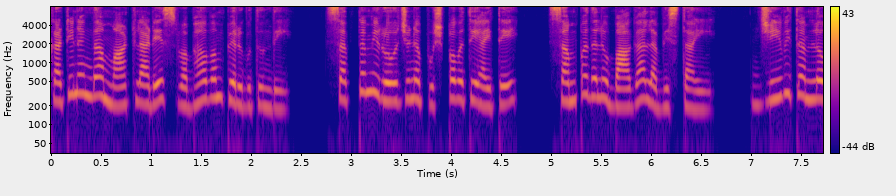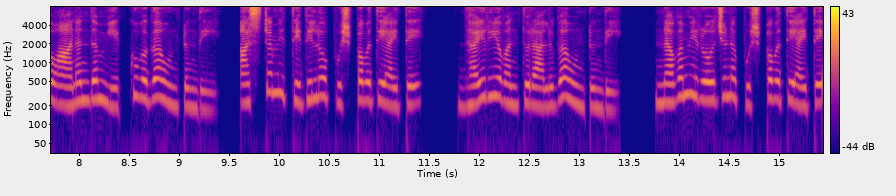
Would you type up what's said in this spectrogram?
కఠినంగా మాట్లాడే స్వభావం పెరుగుతుంది. సప్తమి రోజున పుష్పవతి అయితే సంపదలు బాగా లభిస్తాయి. జీవితంలో ఆనందం ఎక్కువగా ఉంటుంది. అష్టమి తిథిలో పుష్పవతి అయితే ధైర్యవంతురాలుగా ఉంటుంది. నవమి రోజున పుష్పవతి అయితే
